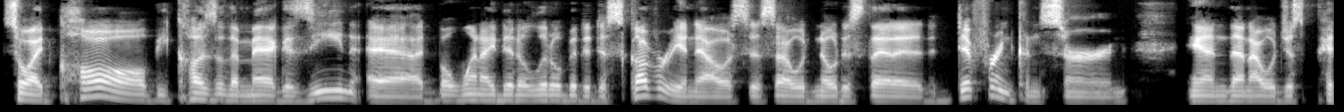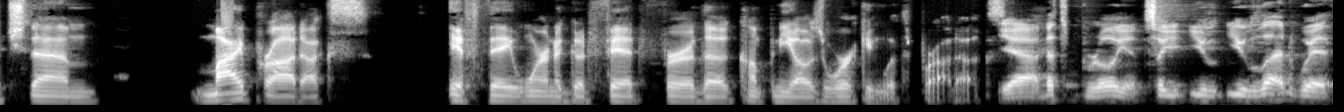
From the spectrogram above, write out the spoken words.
So I'd call because of the magazine ad, but when I did a little bit of discovery analysis, I would notice that I had a different concern. And then I would just pitch them my products if they weren't a good fit for the company I was working with products. Yeah, that's brilliant. So you you led with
